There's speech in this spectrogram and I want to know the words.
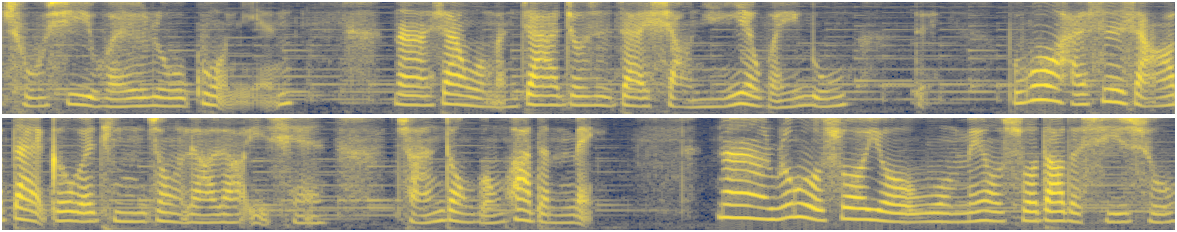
除夕围炉过年。那像我们家就是在小年夜围炉，对。不过还是想要带各位听众聊聊以前传统文化的美。那如果说有我没有说到的习俗，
